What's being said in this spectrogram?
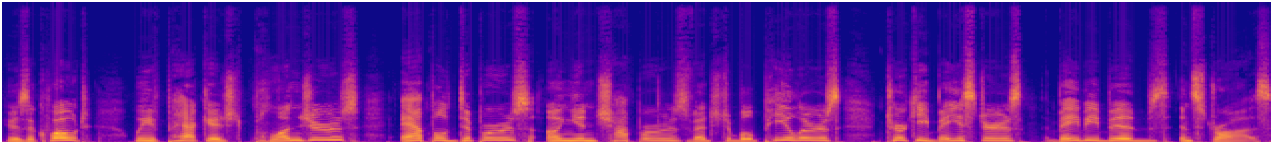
Here's a quote We've packaged plungers, apple dippers, onion choppers, vegetable peelers, turkey basters, baby bibs, and straws.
